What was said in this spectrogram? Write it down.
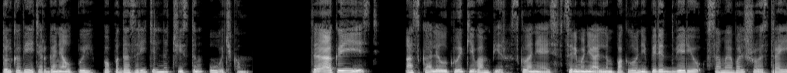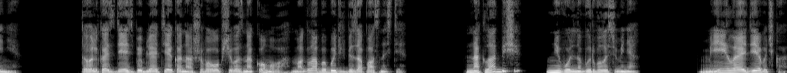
только ветер гонял пыль по подозрительно чистым улочкам. «Так и есть», — оскалил клыки вампир, склоняясь в церемониальном поклоне перед дверью в самое большое строение. Только здесь библиотека нашего общего знакомого могла бы быть в безопасности. На кладбище? Невольно вырвалось у меня. Милая девочка,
